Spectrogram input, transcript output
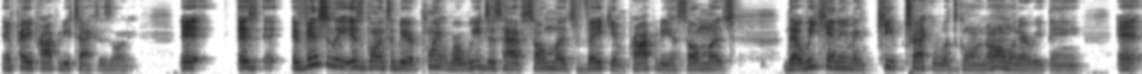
and pay property taxes on it. It is it eventually is going to be a point where we just have so much vacant property and so much that we can't even keep track of what's going on with everything. And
